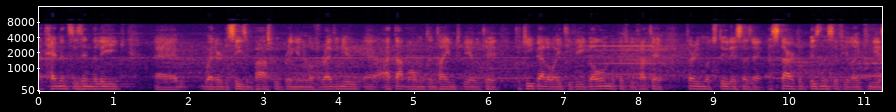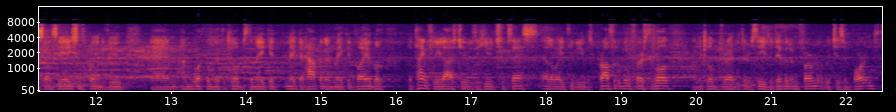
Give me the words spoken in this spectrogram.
attendances in the league um, whether the season pass would bring in enough revenue uh, at that moment in time to be able to, to keep LOI TV going because we've had to very much do this as a, a start-up business if you like from the association's point of view um, and working with the clubs to make it make it happen and make it viable. But thankfully last year was a huge success. LOI TV was profitable first of all and the clubs were able to receive a dividend from it which is important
